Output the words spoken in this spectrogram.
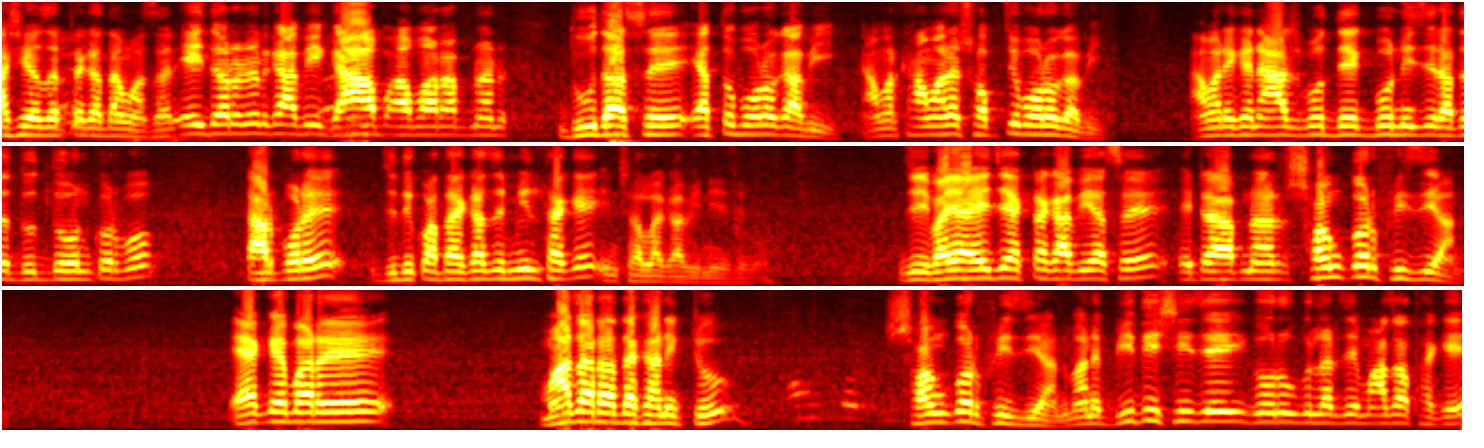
আশি হাজার টাকা দাম আছে। আর এই ধরনের গাবি গাব আবার আপনার দুধ আছে এত বড় গাবি। আমার খামারের সবচেয়ে বড় গাবি। আমার এখানে আসব দেখব নিজের হাতে দুধ দহন করব। তারপরে যদি কথায় কাজে মিল থাকে ইনশাল্লাহ গাবি নিয়ে যাব। জি ভাইয়া এই যে একটা গাবি আছে এটা আপনার শঙ্কর ফ্রিজিয়ান। একেবারে মাজাটা দেখান একটু। শঙ্কর ফ্রিজিয়ান মানে বিদেশি যেই গরুগুলার যে মাজা থাকে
